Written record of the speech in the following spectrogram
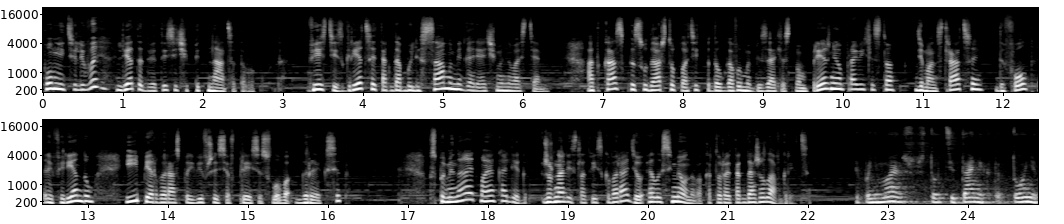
Помните ли вы лето 2015 года? Вести из Греции тогда были самыми горячими новостями. Отказ государства платить по долговым обязательствам прежнего правительства, демонстрации, дефолт, референдум и первый раз появившееся в прессе слово «Грексит» Вспоминает моя коллега, журналист латвийского радио Элла Семенова, которая тогда жила в Греции. Ты понимаешь, что Титаник-то тонет,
